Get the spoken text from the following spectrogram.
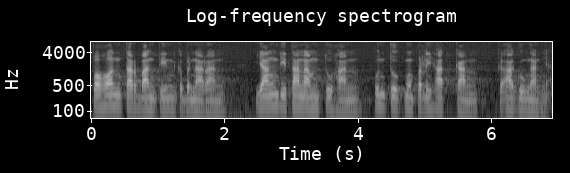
pohon tarbantin kebenaran yang ditanam Tuhan untuk memperlihatkan keagungannya.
